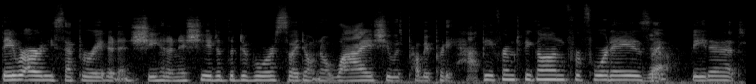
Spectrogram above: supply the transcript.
they were already separated and she had initiated the divorce, so I don't know why. She was probably pretty happy for him to be gone for four days. Yeah. Like, beat it.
